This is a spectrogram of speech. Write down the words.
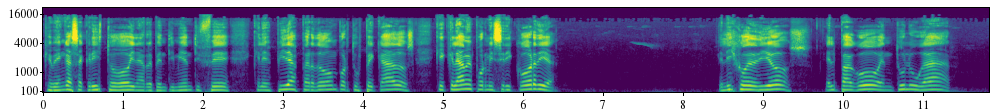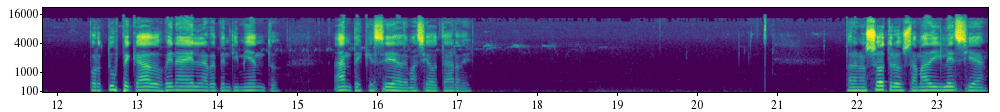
Que vengas a Cristo hoy en arrepentimiento y fe, que les pidas perdón por tus pecados, que clames por misericordia. El Hijo de Dios, Él pagó en tu lugar por tus pecados. Ven a Él en arrepentimiento antes que sea demasiado tarde. Para nosotros, amada iglesia,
